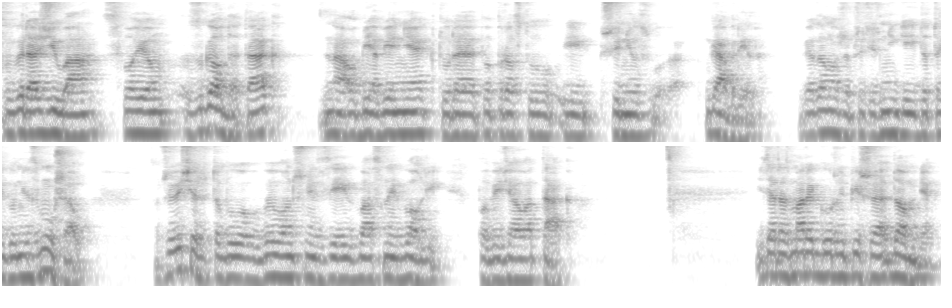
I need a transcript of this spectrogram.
wyraziła swoją zgodę, tak? Na objawienie, które po prostu jej przyniósł Gabriel. Wiadomo, że przecież nikt jej do tego nie zmuszał. Oczywiście, że to było wyłącznie z jej własnej woli. Powiedziała tak. I teraz Marek Górny pisze do mnie.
